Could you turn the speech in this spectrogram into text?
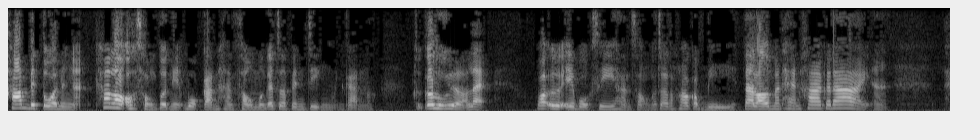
ข้ามไปตัวหนึ่งอะถ้าเราเอาสองตัวเนี้ยบวกกันหารสองมันก็จะเป็นจริงเหมือนกันเนาะคือก็รู้อยู่แล้วแหละ ว่าเออ a บวก c หารสองก็จะต้องเท่ากับ b แต่เรามาแทนค่าก็ได้อะแท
